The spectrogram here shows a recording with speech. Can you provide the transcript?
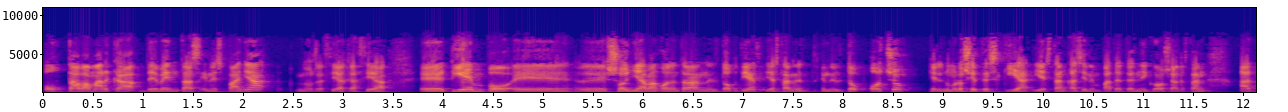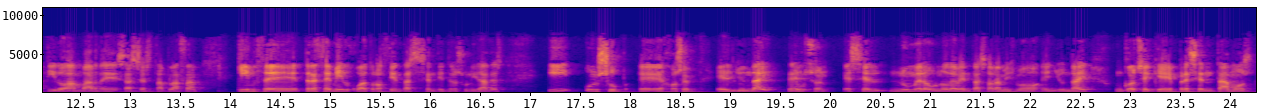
octava marca de ventas en España, nos decía que hacía eh, tiempo eh, soñaban con entrar en el top 10, ya están en, el top 8, el número 7 es Kia y están casi en empate técnico, o sea que están a tiro ámbar de esa sexta plaza, 15, 13.463 unidades y un sub. José, el Hyundai Tucson es el número uno de ventas ahora mismo en Hyundai, un coche que presentamos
